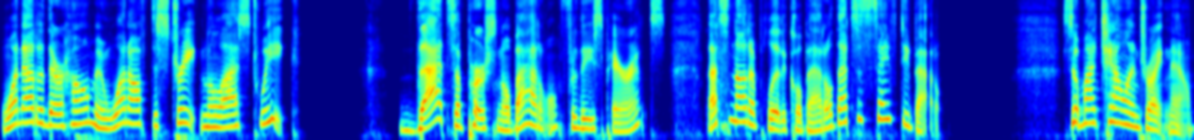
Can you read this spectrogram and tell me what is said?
one out of their home and one off the street in the last week. That's a personal battle for these parents. That's not a political battle, that's a safety battle. So, my challenge right now,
